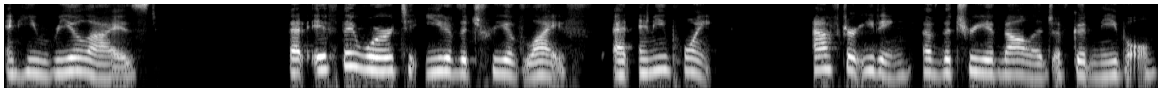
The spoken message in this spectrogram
and he realized that if they were to eat of the tree of life at any point after eating of the tree of knowledge of good and evil,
